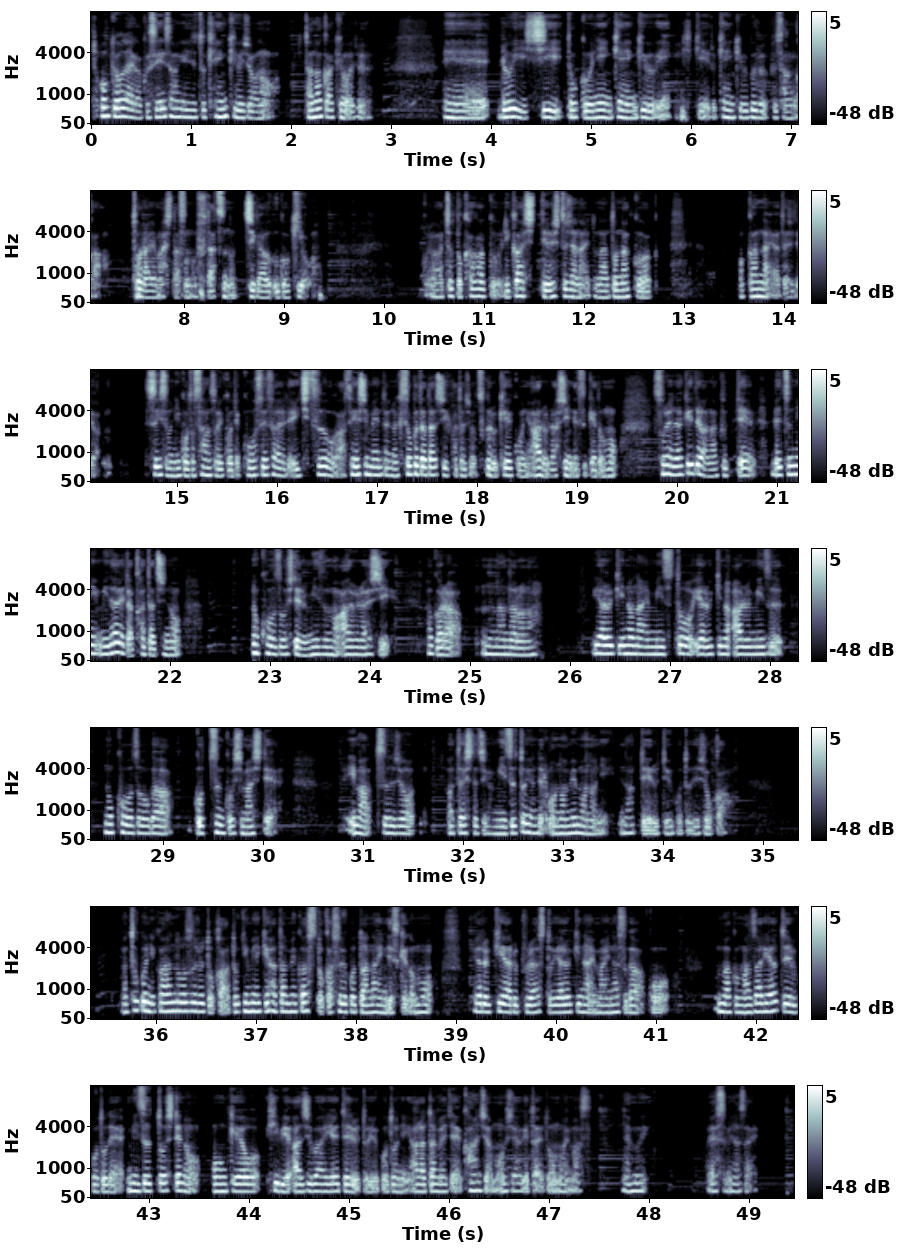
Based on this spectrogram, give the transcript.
東京大学生産技術研究所の田中教授、えー、ルイ氏特任研究員率いる研究グループさんが捉えました、その二つの違う動きを。これはちょっと科学を理科知ってる人じゃないとなんとなくわ、わかんない私では水素2個と酸素1個で構成された H2O が静止面体の規則正しい形を作る傾向にあるらしいんですけども、それだけではなくて、別に乱れた形の、の構造してる水もあるらしい。だから、なんだろうな。やる気のない水とやる気のある水の構造がごっつんこしまして、今通常私たちが水と呼んでるお飲み物になっているということでしょうか。まあ、特に感動するとか、ときめきはためかすとかそういうことはないんですけども、やる気あるプラスとやる気ないマイナスが、こう、うまく混ざり合っていることで、水としての恩恵を日々味わい得ているということに改めて感謝申し上げたいと思います。眠い。おやすみなさい。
